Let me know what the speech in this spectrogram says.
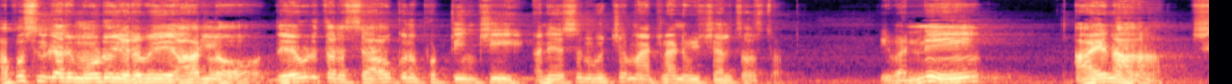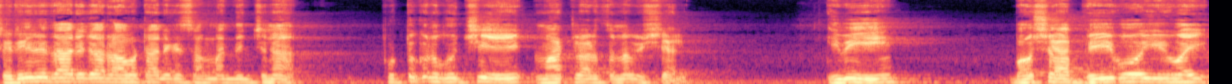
అపస్సులు గారి మూడు ఇరవై ఆరులో దేవుడు తన సేవకును పుట్టించి అనేసి గురించి మాట్లాడిన విషయాలు చూస్తాం. ఇవన్నీ ఆయన శరీరధారిగా రావటానికి సంబంధించిన పుట్టుకను గురించి మాట్లాడుతున్న విషయాలు. ఇవి బహుశా బీఓఈవై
